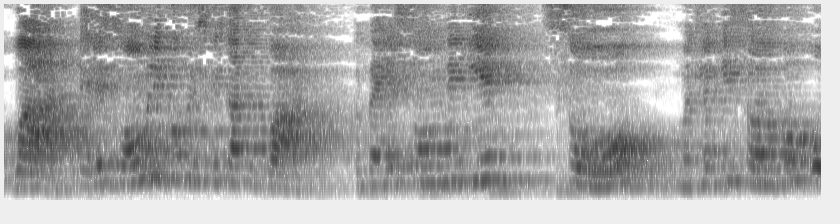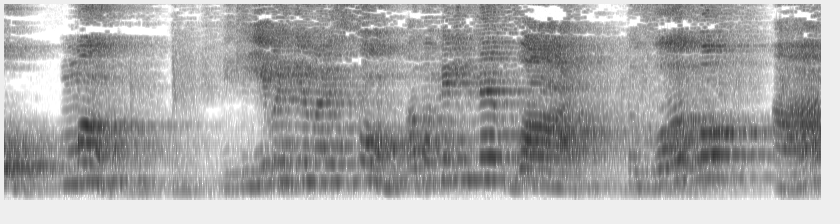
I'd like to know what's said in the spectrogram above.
सोमवार पहले सोम लिखो, फिर इसके साथ वार। तो पहले सोम देखिए सो मतलब कि स को ओ, म। देखिए, ये बन गया हमारा सोम। अब हमने लिखना है वार। तो व को आ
